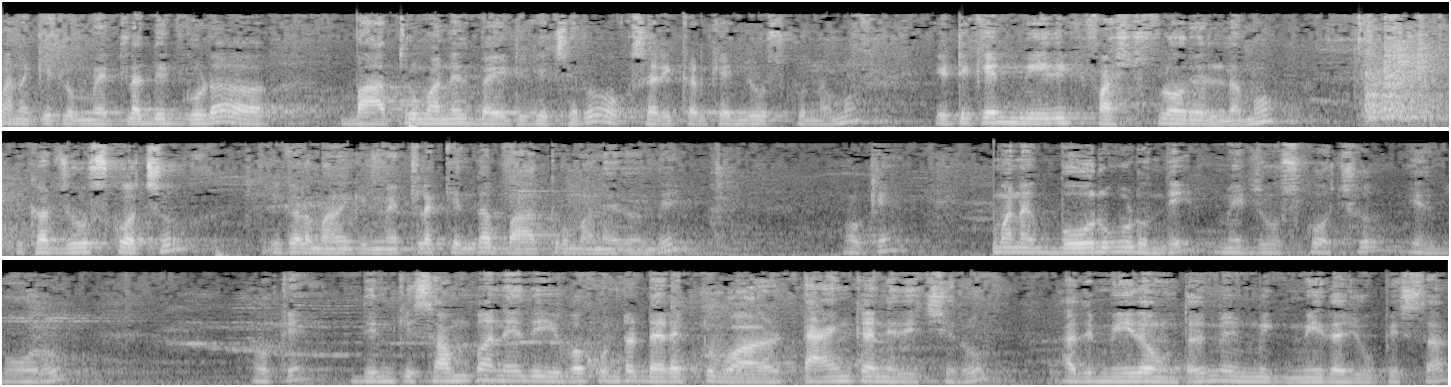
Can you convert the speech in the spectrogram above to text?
మనకి ఇట్లా మెట్ల దిక్కు కూడా బాత్రూమ్ అనేది బయటికి ఇచ్చారు. ఒకసారి ఇక్కడికి చూసుకుందాము ఇటుకేని మీదికి ఫస్ట్ ఫ్లోర్ వెళ్దాము. ఇక్కడ చూసుకోవచ్చు. ఇక్కడ మనకి మెట్ల కింద బాత్రూమ్ అనేది ఉంది. ఓకే? మనకు బోరు కూడా ఉంది. మీరు చూసుకోవచ్చు. ఇది బోరు. ఓకే? దీనికి సంప్ అనేది ఇవ్వకుండా డైరెక్ట్ ట్యాంక్ అనేది ఇచ్చారు అది మీద ఉంటుంది. నేను మీకు మీద చూపిస్తా.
